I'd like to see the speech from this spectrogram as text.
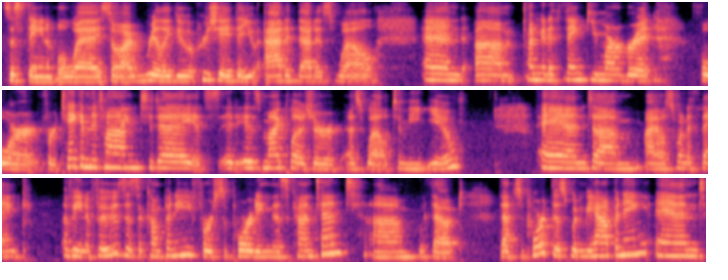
sustainable way. So I really do appreciate that you added that as well. And um, I'm going to thank you, Margaret, for for taking the time today. It's it is my pleasure as well to meet you. And um, I also want to thank Avena Foods as a company for supporting this content. Um, without that support, this wouldn't be happening. And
